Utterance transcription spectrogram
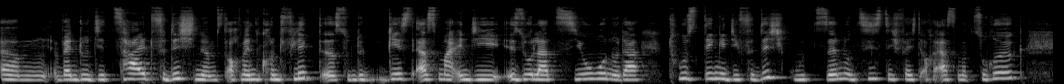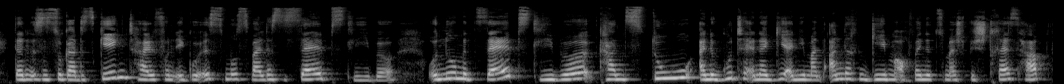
ähm, wenn du dir Zeit für dich nimmst, auch wenn Konflikt ist und du gehst erstmal in die Isolation oder tust Dinge, die für dich gut sind und ziehst dich vielleicht auch erstmal zurück, dann ist es sogar das Gegenteil von Egoismus, weil das ist Selbstliebe. Und nur mit Selbstliebe kannst du eine gute Energie an jemand anderen geben, auch wenn ihr zum Beispiel Stress habt,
